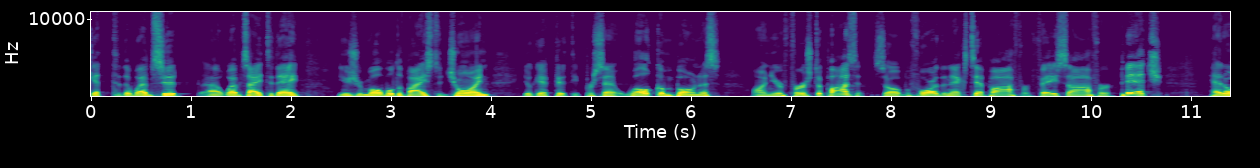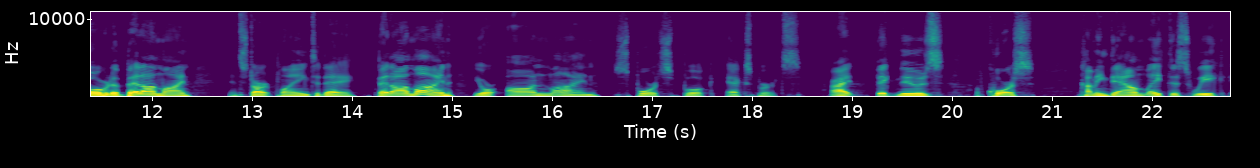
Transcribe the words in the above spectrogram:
Get to the website, uh, website today. Use your mobile device to join. You'll get 50% welcome bonus on your first deposit. So before the next tip off or face off or pitch, head over to Bet Online and start playing today. Bet Online, your online sportsbook experts. All right, big news, of course, coming down late this week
